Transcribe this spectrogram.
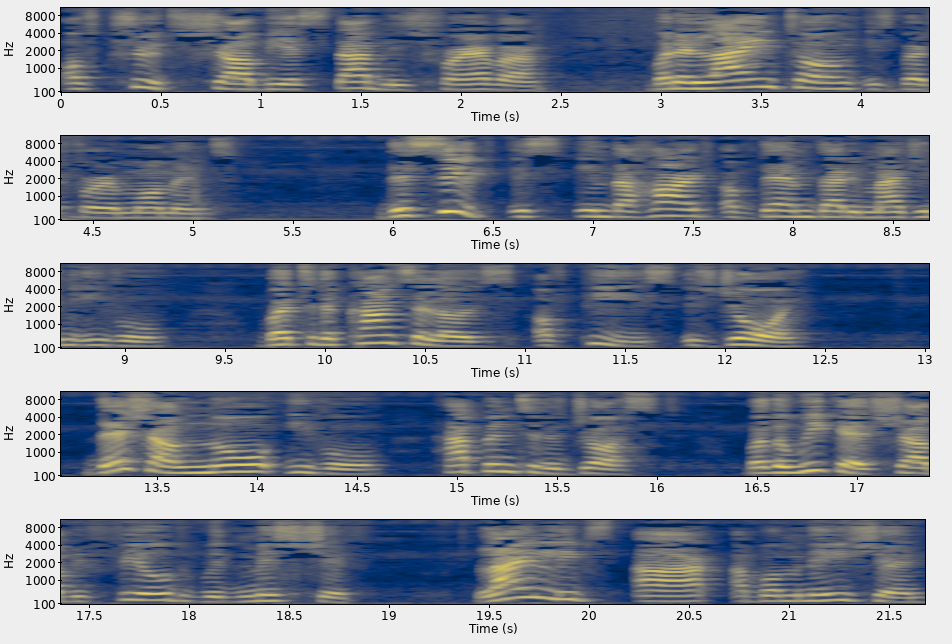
of truth shall be established forever, but a lying tongue is but for a moment. Deceit is in the heart of them that imagine evil, but to the counselors of peace is joy. There shall no evil happen to the just, but the wicked shall be filled with mischief. Lying lips are abomination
